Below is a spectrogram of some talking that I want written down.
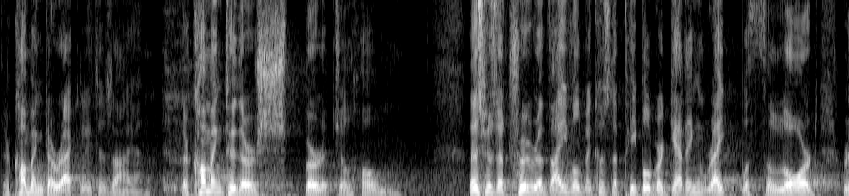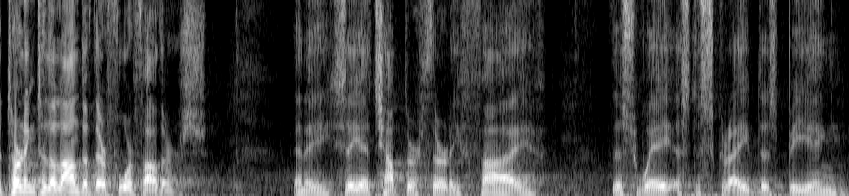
They're coming directly to Zion, they're coming to their spiritual home. This was a true revival because the people were getting right with the Lord, returning to the land of their forefathers. In Isaiah chapter 35, this way is described as being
